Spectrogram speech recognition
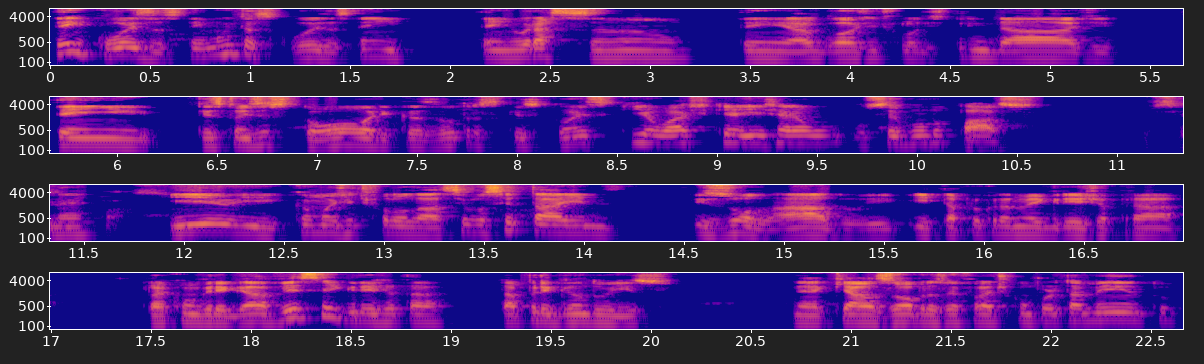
Tem coisas, tem muitas coisas, tem, tem oração, tem, igual a gente falou de trindade, tem questões históricas, outras questões que eu acho que aí já é o, o segundo passo. O segundo né? passo. E, e, como a gente falou lá, se você está aí isolado e está procurando uma igreja para congregar, vê se a igreja está tá pregando isso. Né? Que as obras vai falar de comportamento,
